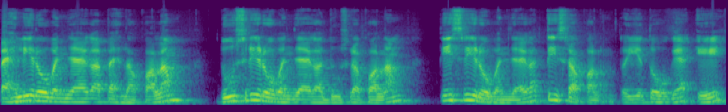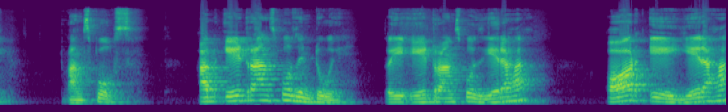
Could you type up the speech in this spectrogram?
पहली रो बन जाएगा पहला कॉलम दूसरी रो बन जाएगा दूसरा कॉलम तीसरी रो बन जाएगा तीसरा कॉलम तो ये तो हो गया ए ट्रांसपोज अब ए ट्रांसपोज इंटू ए तो ये ए ट्रांसपोज ये रहा और ए ये रहा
